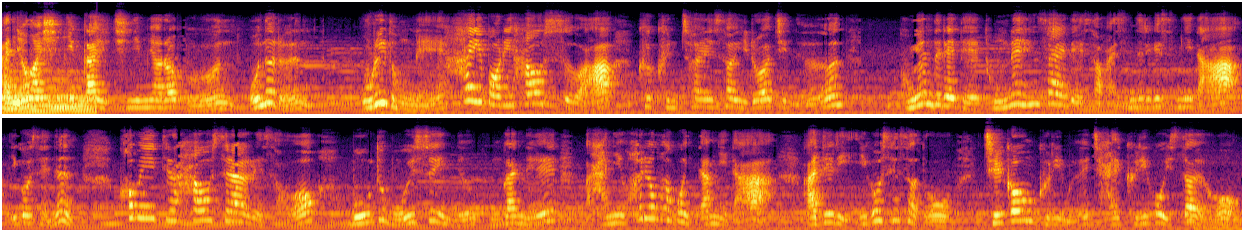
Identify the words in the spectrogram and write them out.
안녕하십니까 유치님 여러분. 오늘은 우리 동네 하이버리 하우스와 그 근처에서 이루어지는 공연들에 대해 동네 행사에 대해서 말씀드리겠습니다. 이곳에는 커뮤니티 하우스라 그래서 모두 모일 수 있는 공간을 많이 활용하고 있답니다. 아들이 이곳에서도 즐거운 그림을 잘 그리고 있어요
